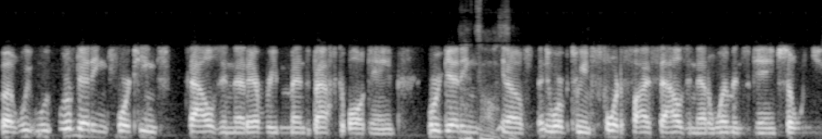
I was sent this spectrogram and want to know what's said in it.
But we, we- we're getting fourteen thousand at every men's basketball game. We're getting awesome. you know anywhere between four to five thousand at a women's game. So when you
